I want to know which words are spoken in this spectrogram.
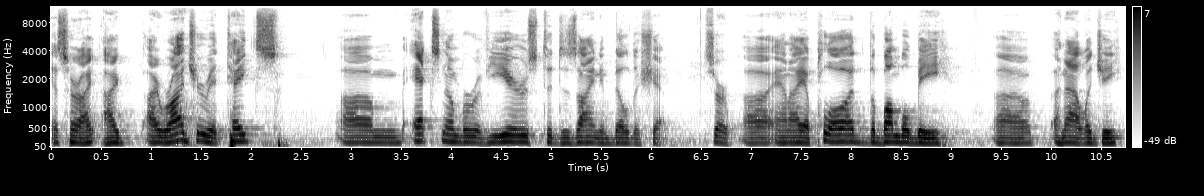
Yes, sir. I, I, I Roger, it takes um, X number of years to design and build a ship. Sir, Uh, and I applaud the bumblebee uh, analogy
